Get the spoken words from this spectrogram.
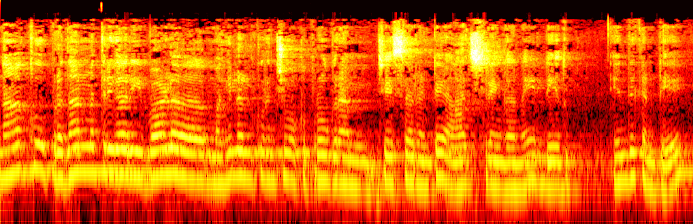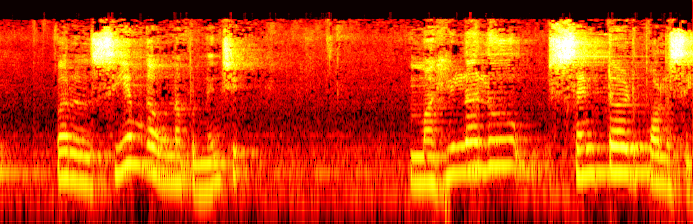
నాకు ప్రధానమంత్రి గారు ఇవాళ మహిళల గురించి ఒక ప్రోగ్రాం చేశారంటే ఆశ్చర్యంగానే లేదు ఎందుకంటే వారు సీఎంగా ఉన్నప్పటి నుంచి మహిళలు సెంటర్డ్ పాలసీ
